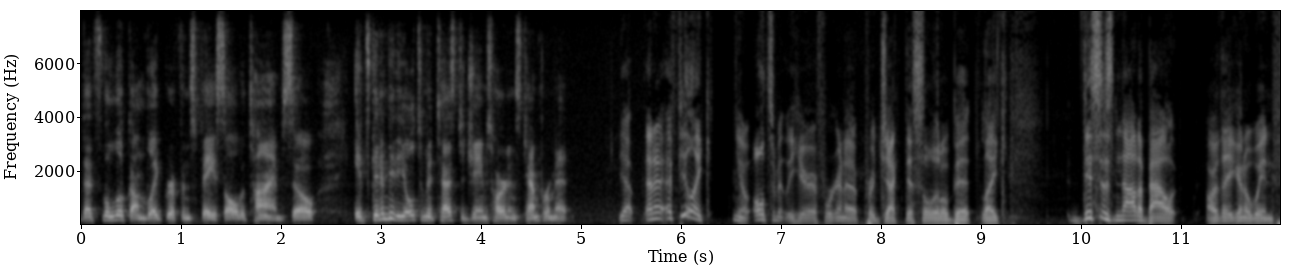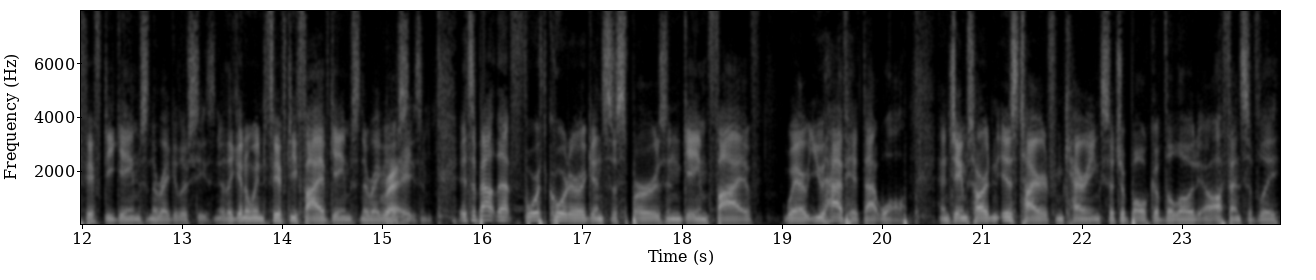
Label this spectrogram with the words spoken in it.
that's the look on Blake Griffin's face all the time. So it's going to be the ultimate test of James Harden's temperament. Yep, and I feel like you know ultimately here, if we're going to project this a little bit, like this is not about are they going to win 50 games in the regular season? Are they going to win 55 games in the regular right. season? It's about that fourth quarter against the Spurs in game five where you have hit that wall. And James Harden is tired from carrying such a bulk of the load offensively.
